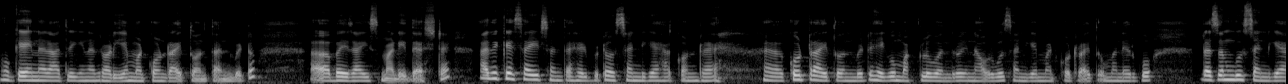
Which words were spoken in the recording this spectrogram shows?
ಓಕೆ, ಇನ್ನು ರಾತ್ರಿಗೆ ಏನಾದರೂ ಅಡುಗೆ ಮಾಡ್ಕೊಂಡ್ರಾಯ್ತು ಅಂತ ಅಂದ್ಬಿಟ್ಟು ಬೈ ರೈಸ್ ಮಾಡಿದ್ದೆ ಅಷ್ಟೇ. ಅದಕ್ಕೆ ಸೈಡ್ಸ್ ಅಂತ ಹೇಳಿಬಿಟ್ಟು ಸಂಡಿಗೆ ಹಾಕ್ಕೊಂಡ್ರೆ ಕೊಟ್ಟರಾಯ್ತು ಅಂದ್ಬಿಟ್ಟು ಹೇಗೂ ಮಕ್ಕಳು ಬಂದರು. ಇನ್ನು ಅವ್ರಿಗೂ ಸಂಡಿಗೆ ಮಾಡಿಕೊಟ್ರಾಯ್ತು. ಮನೆಯವ್ರಿಗೂ ರಸಮ್ಗೂ ಸಂಡಿಗೆ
